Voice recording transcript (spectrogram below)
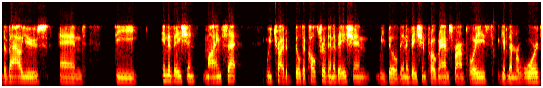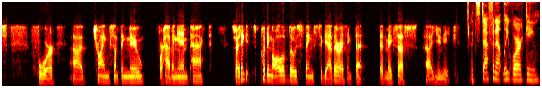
the values and the innovation mindset. We try to build a culture of innovation. We build innovation programs for our employees to give them rewards for uh, trying something new, for having an impact. So I think it's putting all of those things together. I think that that makes us uh, unique. It's definitely working.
